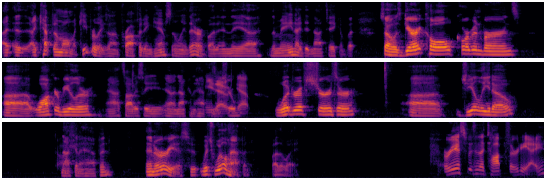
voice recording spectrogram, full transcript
I I- I kept him all my keeper leagues on profiting handsomely there, but in the uh, the main I did not take him. But so it was Gerrit Cole, Corbin Burns, uh, Walker Buehler. That's obviously uh, not going to happen. He's out. Yeah. Woodruff, Scherzer, uh, Giolito, not going to happen. And Urias, which will happen, by the way. Urias was in the top 30, eh?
